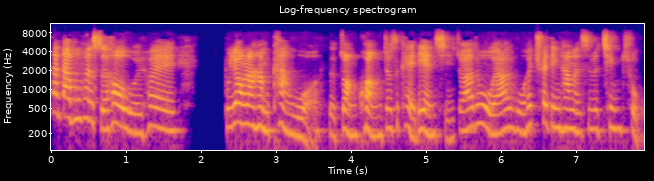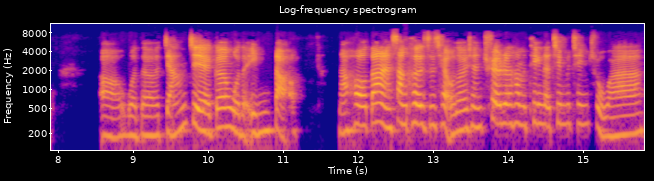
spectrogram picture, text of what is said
但大部分时候我会。不用让他们看我的状况，就是可以练习。主要就是我要，我会确定他们是不是清楚，呃，我的讲解跟我的引导。然后，当然上课之前，我都会先确认他们听得清不清楚啊，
